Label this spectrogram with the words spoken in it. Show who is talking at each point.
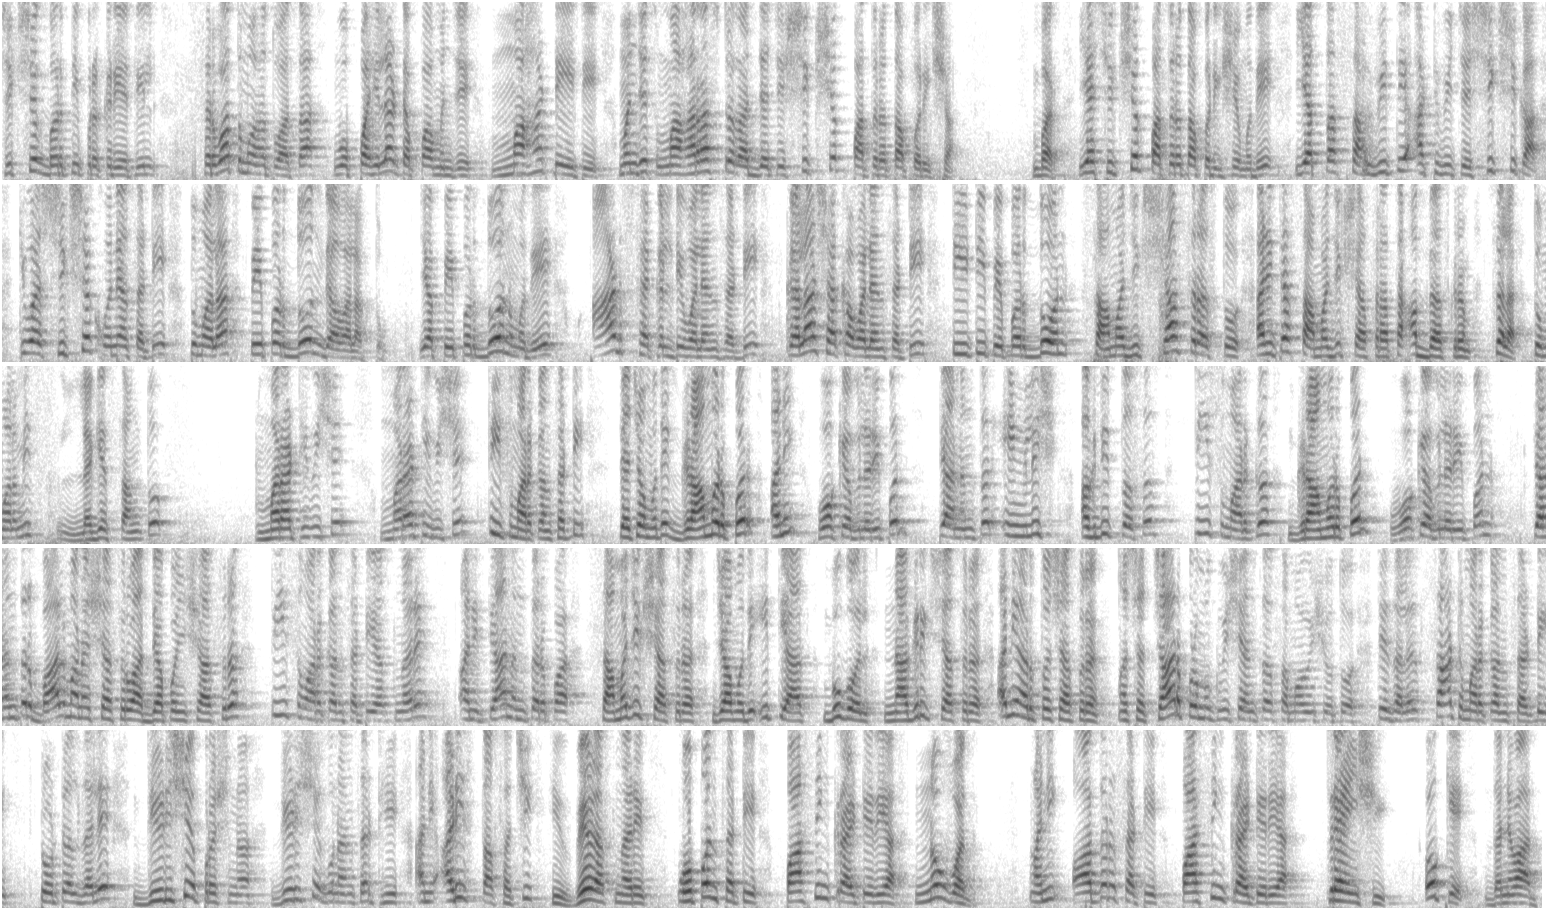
Speaker 1: शिक्षक भरती प्रक्रियेतील सर्वात महत्त्वाचा व पहिला टप्पा म्हणजे महाटीईटी म्हणजेच महाराष्ट्र राज्याची शिक्षक पात्रता परीक्षा. बर या शिक्षक पात्रता परीक्षेमध्ये इयत्ता सहावी ते आठवीचे शिक्षिका किंवा शिक्षक होण्यासाठी तुम्हाला पेपर दोन द्यावा लागतो. या पेपर दोन मध्ये आर्ट्स फॅकल्टीवाल्यांसाठी कला शाखावाल्यांसाठी टी टी पेपर दोन सामाजिक शास्त्र असतो. आणि त्या सामाजिक शास्त्राचा अभ्यासक्रम चला तुम्हाला मी लगेच सांगतो. मराठी विषय मराठी विषय तीस मार्कांसाठी त्याच्यामध्ये ग्रामर पण आणि वॉकॅब्लरी पण त्यानंतर इंग्लिश अगदी तसंच तीस मार्क ग्रामर पण वॉकॅब्लरी पण त्यानंतर बालमानसशास्त्र व अध्यापनशास्त्र तीस मार्कांसाठी असणारे आणि त्यानंतर पा सामाजिक शास्त्र ज्यामध्ये इतिहास भूगोल नागरिक शास्त्र आणि अर्थशास्त्र अशा चार प्रमुख विषयांचा समावेश होतो. ते झालं साठ मार्कांसाठी. टोटल झाले दीडशे प्रश्न दीडशे गुणांसाठी आणि अडीच तासाची ही वेळ असणारे. ओपनसाठी पासिंग क्रायटेरिया नव्वद आणि ऑदरसाठी पासिंग क्रायटेरिया त्र्याऐंशी. ओके धन्यवाद.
